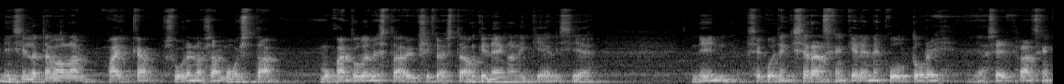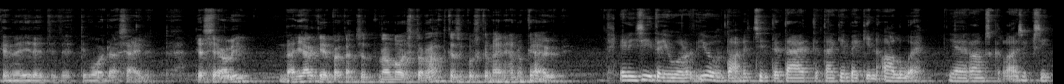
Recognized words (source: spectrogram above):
niin sillä tavalla vaikka suurin osa muista mukaan tulevista yksiköistä onkin englanninkielisiä, niin se kuitenkin se ranskankielinen kulttuuri ja se ranskankielinen identiteetti voidaan säilyttää. Ja se oli näin jälkeenpäin katsottuna loistoratkaisu, koska näinhän on käynyt. Eli siitä juontaa nyt sitten tämä, että tämä Quebecin alue jäi ranskalaiseksi.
